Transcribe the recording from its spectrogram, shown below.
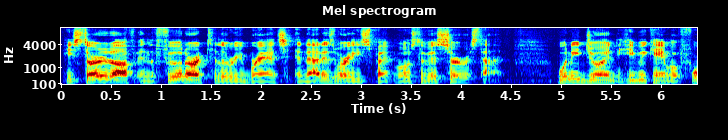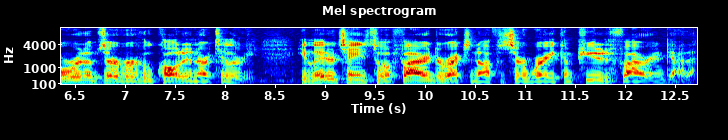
He started off in the Field Artillery Branch, and that is where he spent most of his service time. When he joined, he became a forward observer who called in artillery. He later changed to a fire direction officer where he computed firing data,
